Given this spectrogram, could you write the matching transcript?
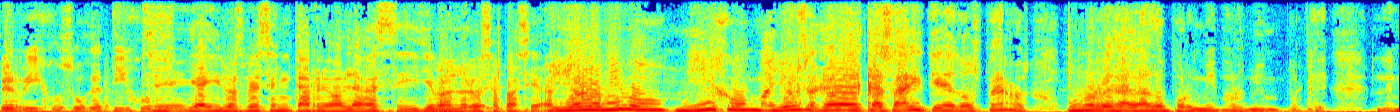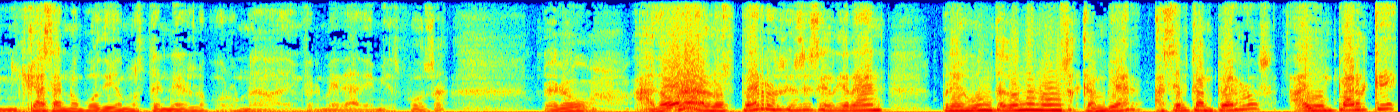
perrijos o gatijos. Sí, y ahí los ves en carreolas y llevándolos a pasear. Y yo lo vivo. Mi hijo mayor se acaba de casar y tiene dos perros. Uno regalado por mí, por mi, porque en mi casa no podíamos tenerlo por una enfermedad de mi esposa. Pero adora a los perros. Esa es el gran pregunta. ¿Dónde vamos a cambiar? ¿Aceptan perros? ¿Hay un parque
